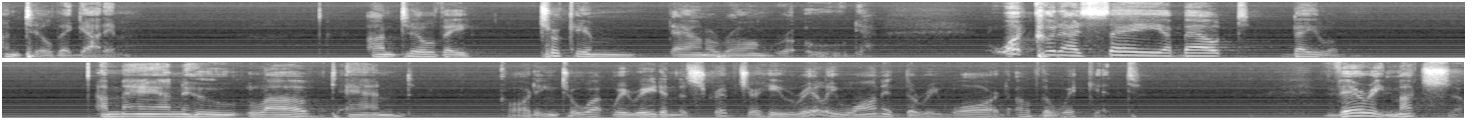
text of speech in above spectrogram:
until they got him, until they took him down a wrong road. What could I say about Balaam? A man who loved and according to what we read in the scripture, he really wanted the reward of the wicked. Very much so.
